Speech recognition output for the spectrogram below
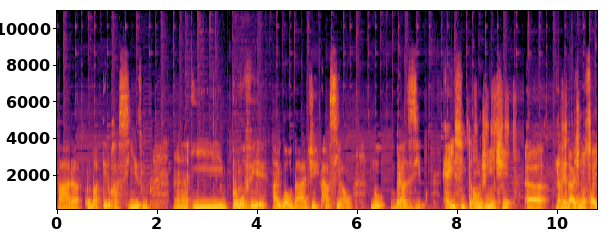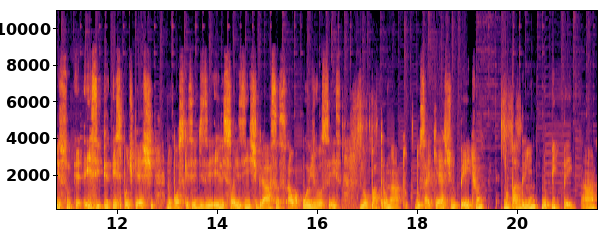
para combater o racismo né, e promover a igualdade racial no Brasil. É isso então, gente. Uh, na verdade, não é só isso. É, esse, esse podcast, não posso esquecer de dizer, ele só existe graças ao apoio de vocês no patronato do SciCast, no Patreon, no Padrim, no PicPay, tá?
